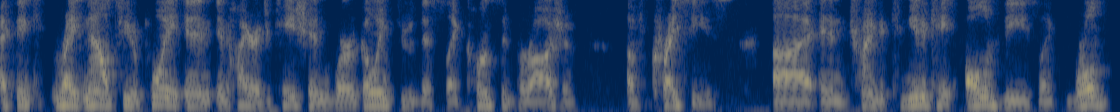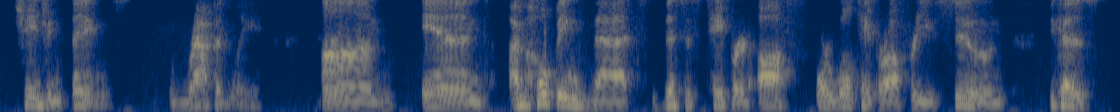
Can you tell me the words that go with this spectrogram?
I think right now, to your point, in in higher education, we're going through this like constant barrage of of crises uh, and trying to communicate all of these like world changing things rapidly. Um, and I'm hoping that this is tapered off or will taper off for you soon because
